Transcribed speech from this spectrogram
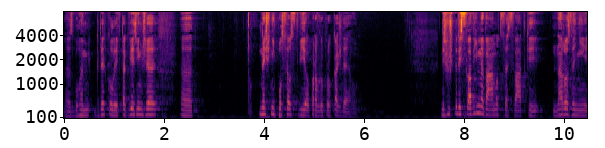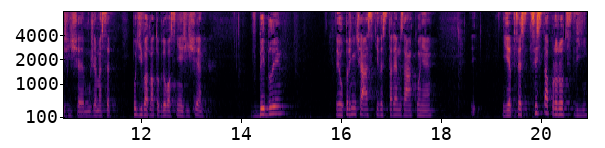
eh, s Bohem kdekoliv, tak věřím, že eh, dnešní poselství je opravdu pro každého. Když už tedy slavíme Vánoce, svátky narození Ježíše, můžeme se podívat na to, kdo vlastně Ježíš je. V Bibli, v jeho první části ve Starém zákoně, je přes 300 proroctví,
